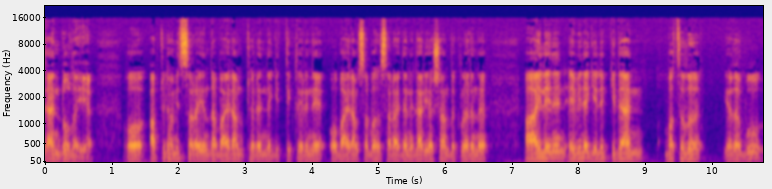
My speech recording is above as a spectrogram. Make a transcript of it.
den dolayı o Abdülhamit Sarayı'nda bayram törenine gittiklerini, o bayram sabahı sarayda neler yaşandıklarını, ailenin evine gelip giden batılı ya da bu,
